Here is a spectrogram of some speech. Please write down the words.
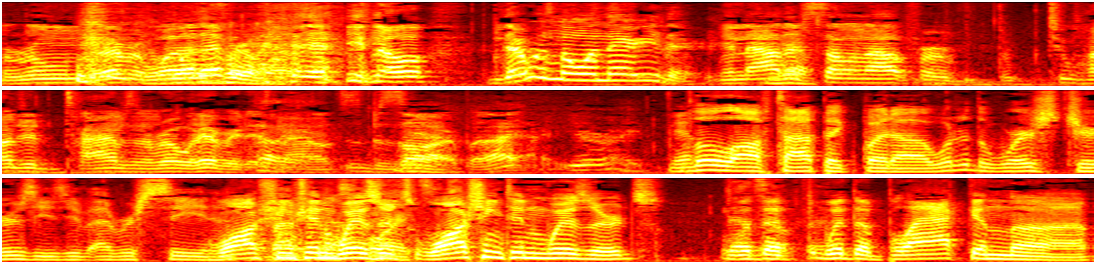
maroon, whatever it was. Whatever it was. you know, there was no one there either. And now Yeah. they're selling out for 200 times in a row, whatever it is Oh, now. It's bizarre, Yeah. but I, you're right. A little off topic, but uh, what are the worst jerseys you've ever seen? Washington Wizards. sports? Washington Wizards with That's up the with the black and the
